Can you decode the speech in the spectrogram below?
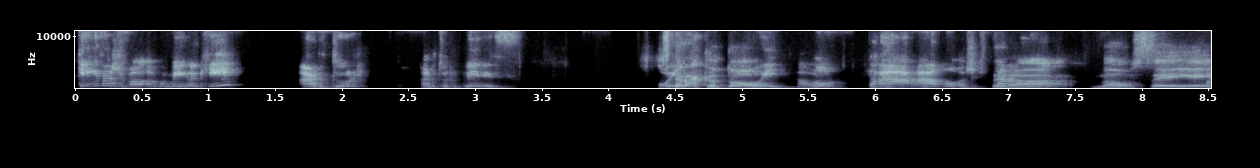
quem está de volta comigo aqui? Arthur. Arthur Pires. Oi. Será que eu tô? Oi, alô? Tá, lógico que tá. Será? Não sei, hein?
